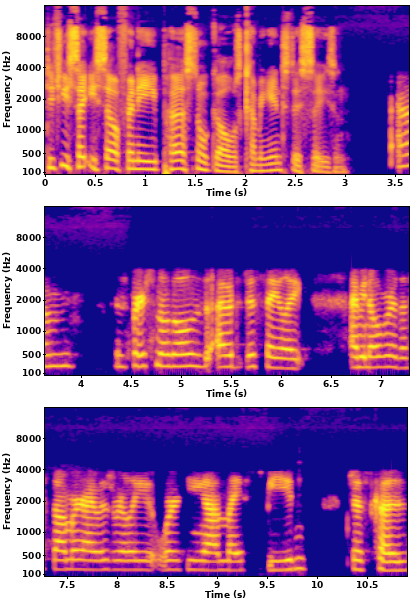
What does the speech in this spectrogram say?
Did you set yourself any personal goals coming into this season? Um, as personal goals, I would just say like, I mean, over the summer I was really working on my speed, just because,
